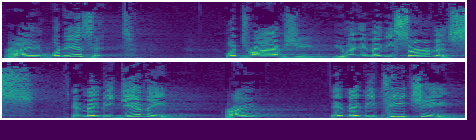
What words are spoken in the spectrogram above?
Right? What is it? What drives you? you may, it may be service. It may be giving, right? It may be teaching.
